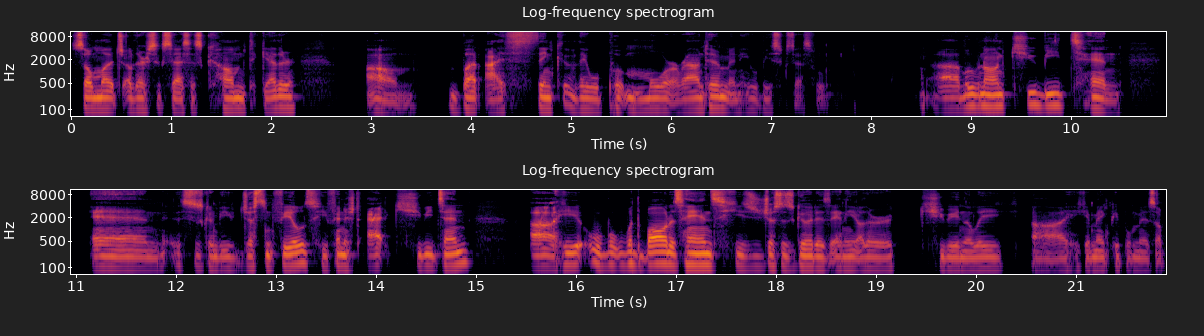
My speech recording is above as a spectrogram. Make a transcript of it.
So much of their success has come together, um, but I think they will put more around him, and he will be successful. Uh, moving on, QB ten, and this is going to be Justin Fields. He finished at QB ten. Uh, he with the ball in his hands, he's just as good as any other QB in the league. Uh, he can make people miss up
